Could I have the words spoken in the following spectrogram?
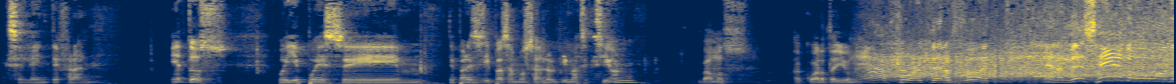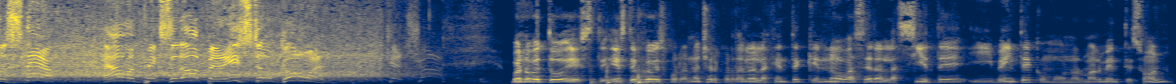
Excelente, Fran. Y entonces, oye, pues, eh, ¿te parece si pasamos a la última sección? Vamos a cuarta y uno. Bueno, Beto, este, este jueves por la noche recordarle a la gente que no va a ser a las 7 y 20 como normalmente son,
